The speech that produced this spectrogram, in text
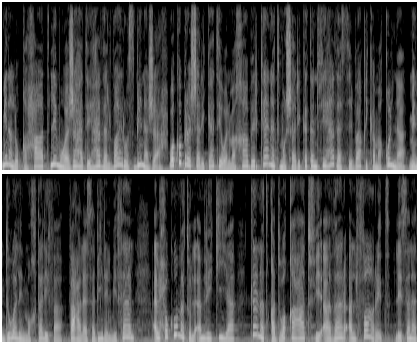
من اللقاحات لمواجهة هذا الفيروس بنجاح. وكبرى الشركات والمخابر كانت مشاركة في هذا السباق كما قلنا من دول مختلفة. فعلى سبيل المثال الحكومة الأمريكية كانت قد وقعت في آذار الفارط لسنة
